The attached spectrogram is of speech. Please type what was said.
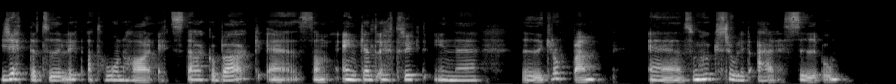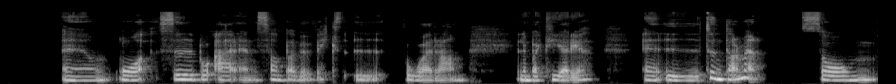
Jättetydligt att hon har ett stök och bök eh, som enkelt uttryckt inne i kroppen Eh, som högst troligt är SIBO. Eh, och SIBO är en svampöverväxt i våran, eller en bakterie eh, i tunntarmen som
